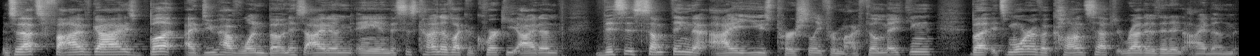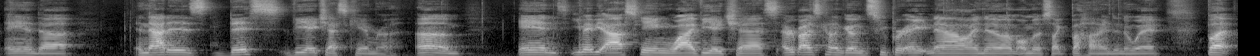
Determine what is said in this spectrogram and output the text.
And so that's five guys, but I do have one bonus item, and this is kind of like a quirky item. This is something that I use personally for my filmmaking, but it's more of a concept rather than an item, and uh, and that is this VHS camera. Um, and you may be asking why VHS. Everybody's kind of going Super 8 now. I know I'm almost like behind in a way, but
